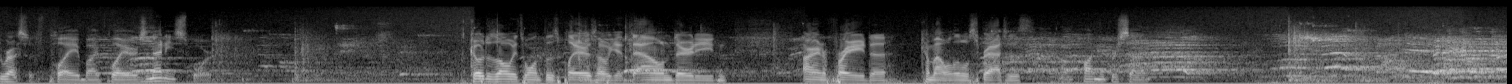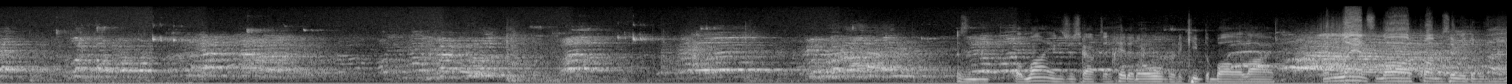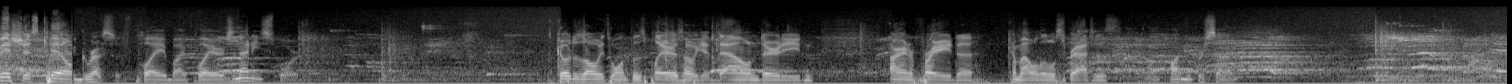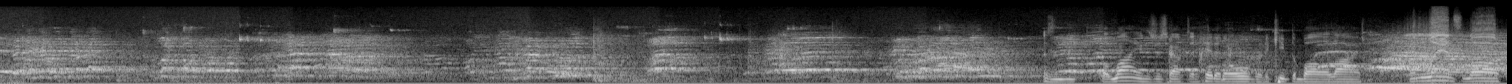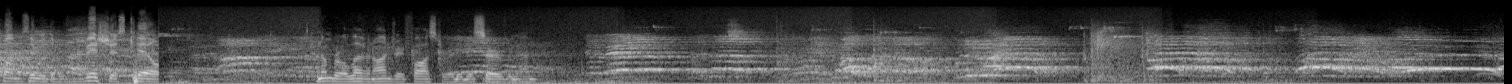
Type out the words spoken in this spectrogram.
aggressive play by players in any sport. Coaches always want those players that would get down, dirty, and aren't afraid to come out with little scratches. 100%. The Lions just have to hit it over to keep the ball alive. And Lance Law comes in with a vicious kill. Aggressive play by players in any sport. Coaches always want those players that would get down, dirty, and aren't afraid to come out with little scratches. 100%. The Lions just have to hit it over to keep the ball alive. And Lance Law comes in with a vicious kill. Number 11, Andre Foster, ready to serve again.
